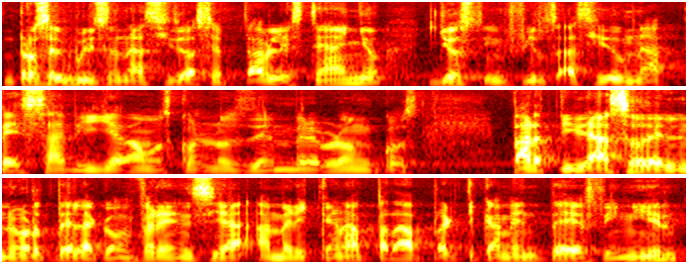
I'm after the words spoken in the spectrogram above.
Russell Wilson ha sido aceptable este año, Justin Fields ha sido una pesadilla, vamos con los Denver Broncos. Partidazo del norte de la conferencia americana para prácticamente definir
